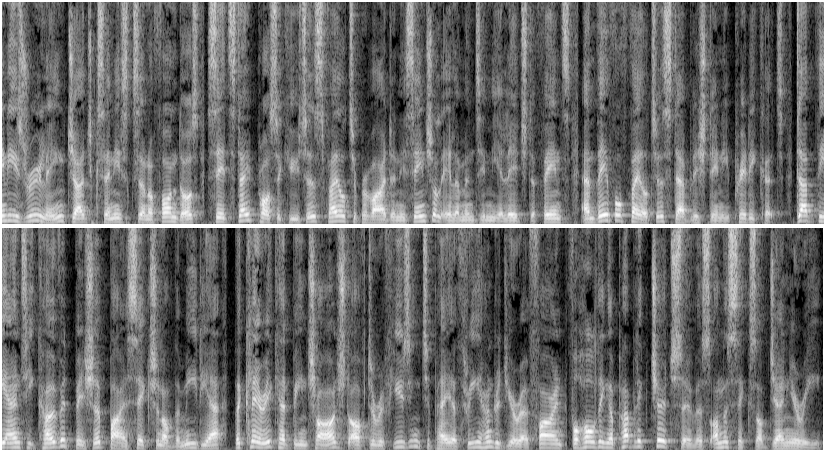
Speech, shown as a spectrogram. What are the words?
In his ruling, Judge Xenis Xenofondos said state prosecutors failed to provide an essential element in the alleged offence and therefore failed to establish any predicate. Dubbed the anti COVID bishop by a section of the media, the cleric had been charged after refusing to pay a 300 euro fine for holding a public church service on the 6th of January.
